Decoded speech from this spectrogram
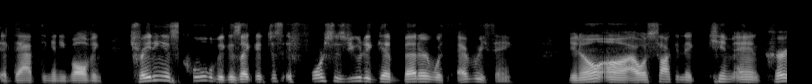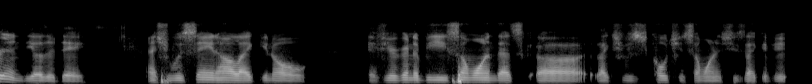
adapting and evolving. Trading is cool because like it just it forces you to get better with everything. You know, uh, I was talking to Kim Ann Curtin the other day, and she was saying how like you know, if you're gonna be someone that's uh like she was coaching someone, and she's like if you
